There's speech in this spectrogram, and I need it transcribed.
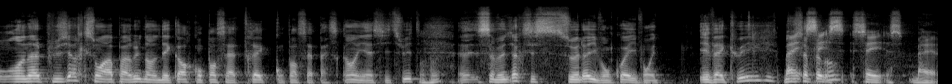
on a plusieurs qui sont apparus dans le décor, qu'on pense à Trek, qu'on pense à Pascan et ainsi de suite. Mm-hmm. ça veut dire que ceux-là, ils vont quoi? Ils vont être évacuer, ben, C'est ben,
